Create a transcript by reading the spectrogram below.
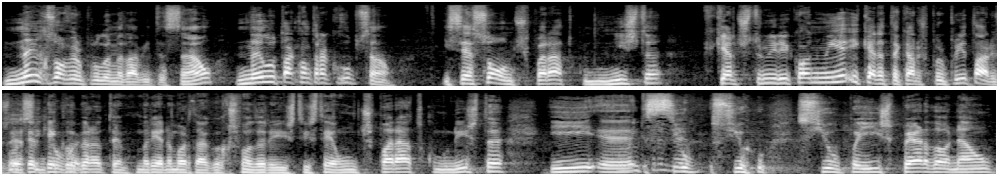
nem resolver o problema da habitação, nem lutar contra a corrupção. Isso é só um disparate comunista que quer destruir a economia e quer atacar os proprietários. Vou é ter assim que equilibrar o tempo. Mariana Mortágua, responder a isto. Isto é um disparate comunista e uh, se, o, se, o, se o país perde ou não uh,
